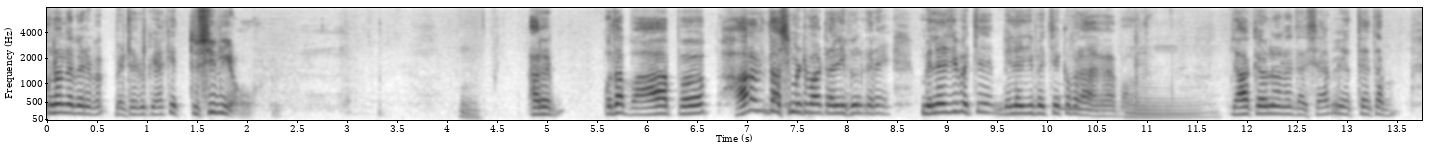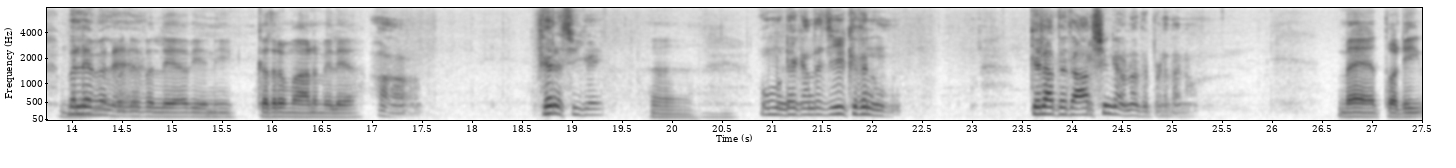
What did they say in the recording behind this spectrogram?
ਉਹਨਾਂ ਨੇ ਮੇਰੇ ਬੇਟੇ ਨੂੰ ਕਿਹਾ ਕਿ ਤੁਸੀਂ ਵੀ ਆਓ। ਹੂੰ। ਅਰ ਉਹਦਾ ਬਾਪ ਹਰ 10 ਮਿੰਟ ਬਾਅਦ ਟੈਲੀਫੋਨ ਕਰੇ ਮਿਲੇ ਜੀ ਬੱਚੇ ਮਿਲੇ ਜੀ ਬੱਚੇ ਘਬਰਾਇਆ ਹੋਇਆ ਬਹੁਤ। ਜਾ ਕੇ ਉਹਨਾਂ ਨੇ ਦੱਸਿਆ ਵੀ ਇੱਥੇ ਤਾਂ ਬੱਲੇ ਬੱਲੇ ਬੱਲੇ। ਬੱਲੇ ਆ ਵੀ ਇੰਨੀ ਕਦਰ ਮਾਣ ਮਿਲਿਆ। ਹਾਂ। ਫਿਰ ਅਸੀਂ ਗਏ। ਹਾਂ। ਉਹ ਮੁੰਡੇ ਕਹਿੰਦੇ ਜੀ ਕਿਤੇ ਨੂੰ ਕਿਲਾ ਦਦਾਰ ਸਿੰਘ ਹੈ ਉਹਨਾਂ ਦੇ ਪਿੰਡ ਦਾ ਨਾਮ। ਮੈਂ ਤੁਹਾਡੀ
